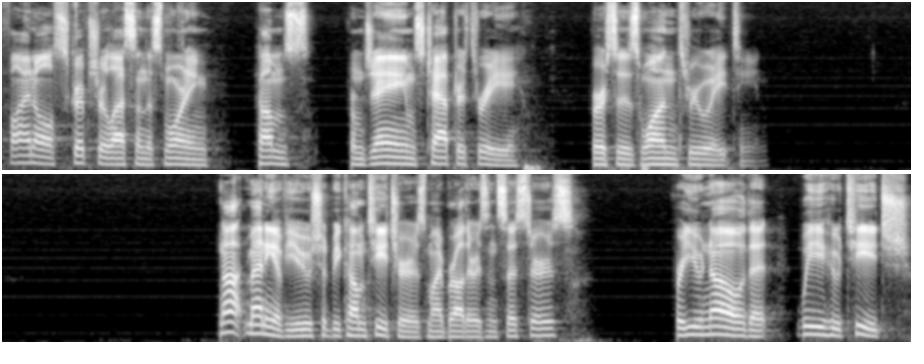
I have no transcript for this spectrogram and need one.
final scripture lesson this morning comes from James chapter 3, verses 1 through 18. Not many of you should become teachers, my brothers and sisters, for you know that we who teach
